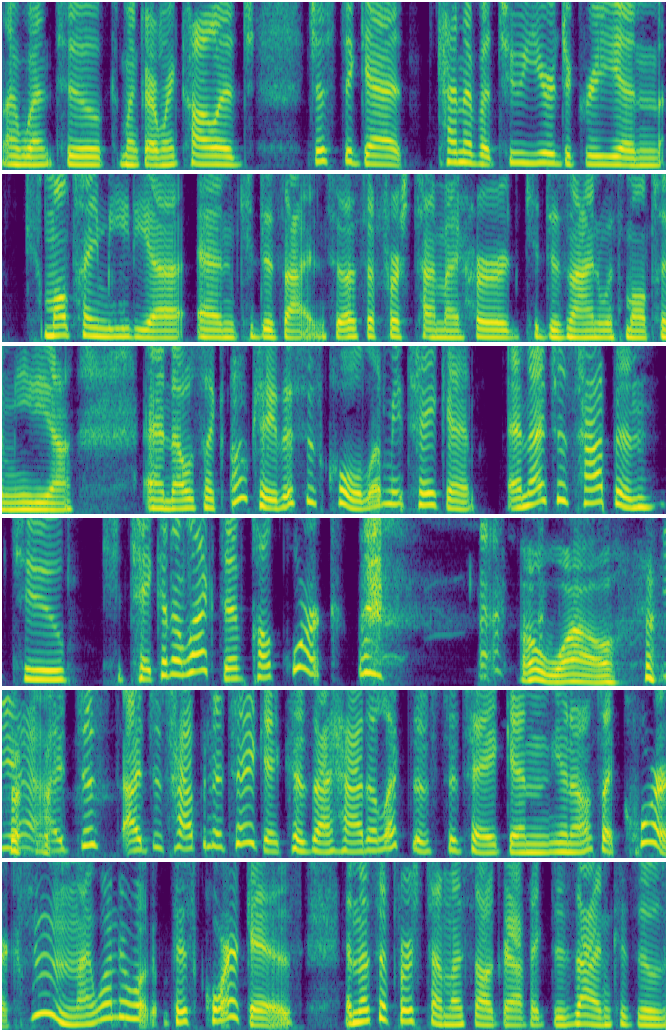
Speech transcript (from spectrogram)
I went to Montgomery College just to get kind of a two year degree in multimedia and kid design. So that's the first time I heard kid design with multimedia. And I was like, okay, this is cool. Let me take it. And I just happened to take an elective called Quark. oh wow. Yeah i just i just happened to take it because i had electives to take and you know i was like quark hmm i wonder what this quark is. And that's the first time i saw graphic design because it was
